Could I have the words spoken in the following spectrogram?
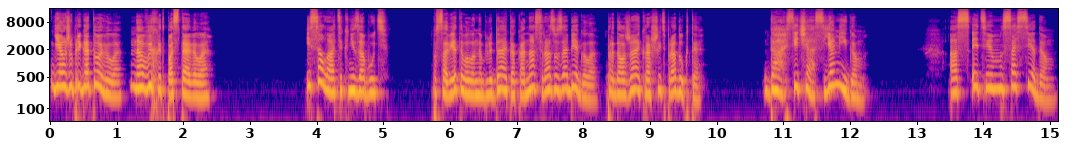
«Я уже приготовила, на выход поставила!» «И салатик не забудь!» Посоветовала, наблюдая, как она сразу забегала, продолжая крошить продукты. «Да, сейчас, я мигом!» А с этим соседом?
